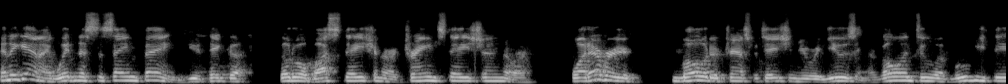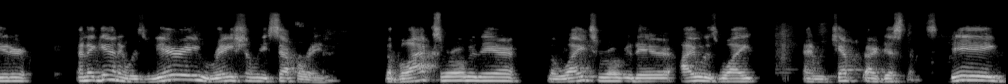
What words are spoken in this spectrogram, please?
And again, I witnessed the same thing. You take a go to a bus station or a train station or whatever mode of transportation you were using or going to a movie theater. And again, it was very racially separated. The blacks were over there, the whites were over there. I was white, and we kept our distance. Big,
